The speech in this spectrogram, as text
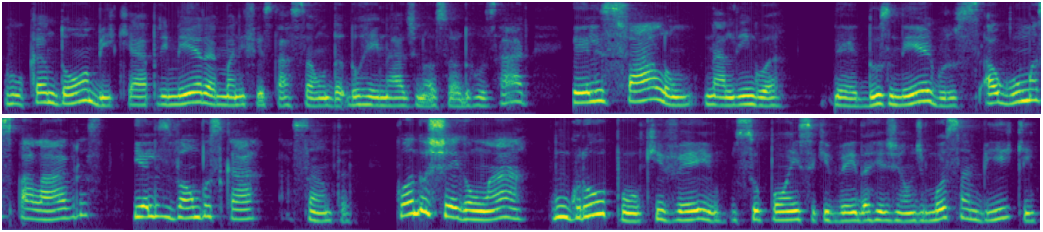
o candombe, que é a primeira manifestação do, do reinado de Nossa Senhora do Rosário, eles falam na língua é, dos negros algumas palavras e eles vão buscar a santa. Quando chegam lá, um grupo que veio, supõe-se que veio da região de Moçambique,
